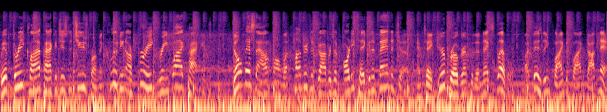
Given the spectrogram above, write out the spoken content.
We have three client packages to choose from, including our free Green Flag package. Don't miss out on what hundreds of drivers have already taken advantage of and take your program to the next level by visiting flagtoflag.net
